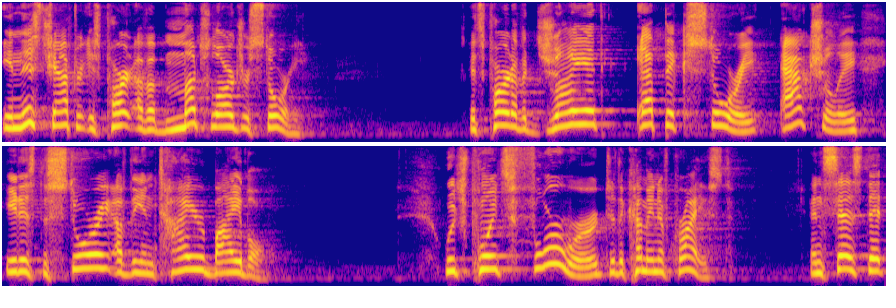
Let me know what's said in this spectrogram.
in this chapter, is part of a much larger story. It's part of a giant epic story. Actually, it is the story of the entire Bible, which points forward to the coming of Christ and says that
